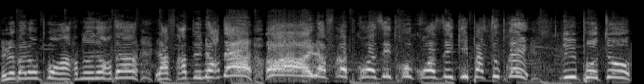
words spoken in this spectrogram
Le ballon pour Arnaud Nordin. La frappe de Nordin. Oh, la frappe croisée, trop croisée qui passe tout près du poteau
